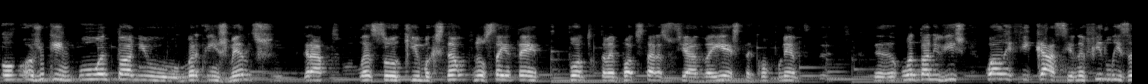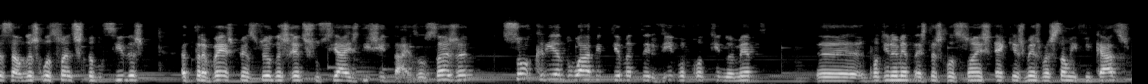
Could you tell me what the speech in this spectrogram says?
Oh, Joaquim, o António Martins Mendes, grato, lançou aqui uma questão que não sei até que ponto também pode estar associado a esta componente o António diz qual a eficácia na fidelização das relações estabelecidas através, penso eu, das redes sociais digitais, ou seja, só criando o hábito de a manter viva continuamente, uh, continuamente estas relações é que as mesmas são eficazes.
